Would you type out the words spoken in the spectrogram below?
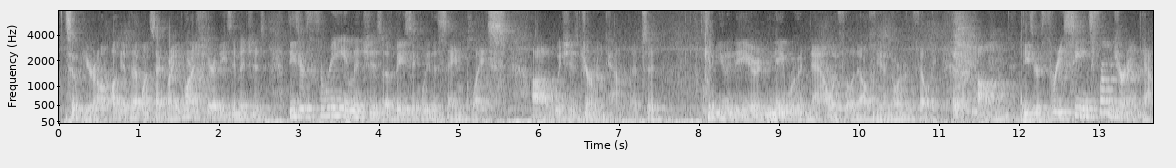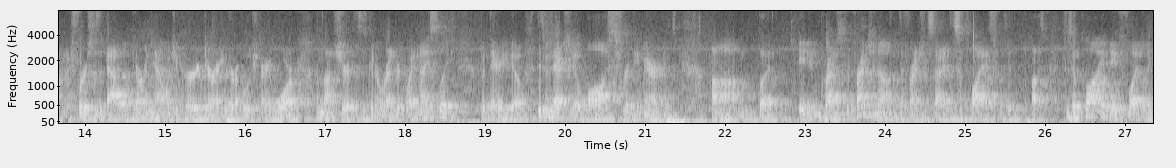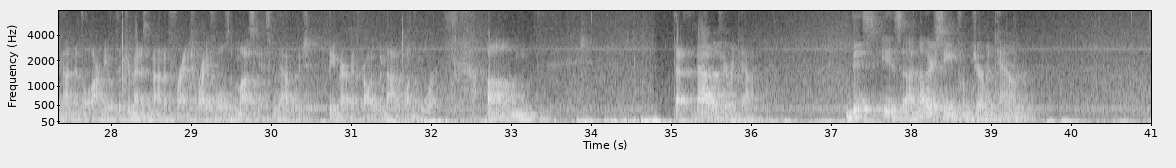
so here, I'll, I'll, get to that one second, but I do want to share these images. These are three images of basically the same place, uh, which is Germantown. It's a community or neighborhood now of Philadelphia, northern Philly. Um, these are three scenes from Germantown. The first is the Battle of Germantown, which occurred during the Revolutionary War. I'm not sure if this is going to render quite nicely, but there you go. This was actually a loss for the Americans, um, but it impressed the French enough that the French decided to supply us with us to supply the fledgling Continental Army with a tremendous amount of French rifles and muskets, without which the Americans probably would not have won the war. Um, that's the Battle of Germantown. This is another scene from Germantown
